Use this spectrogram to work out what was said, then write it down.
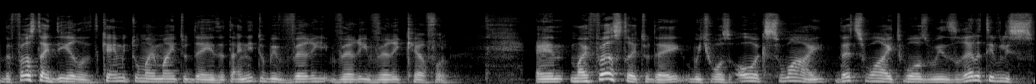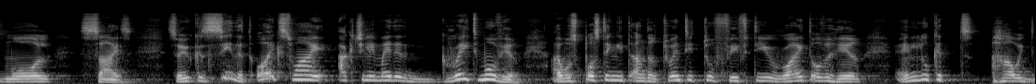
the first idea that came into my mind today is that I need to be very very very careful and my first trade today, which was OXY, that's why it was with relatively small size. So you can see that OXY actually made a great move here. I was posting it under 2250 right over here and look at how it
